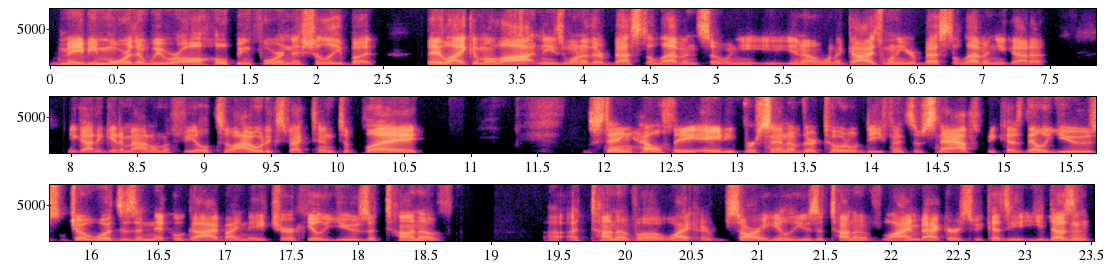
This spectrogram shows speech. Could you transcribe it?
maybe more than we were all hoping for initially, but they like him a lot and he's one of their best 11. So when you, you know, when a guy's one of your best 11, you gotta, you got to get him out on the field. So I would expect him to play staying healthy 80% of their total defensive snaps because they'll use Joe Woods as a nickel guy by nature. He'll use a ton of, uh, a ton of uh white sorry he'll use a ton of linebackers because he, he doesn't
